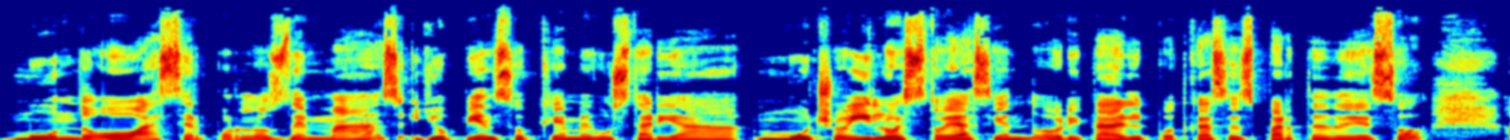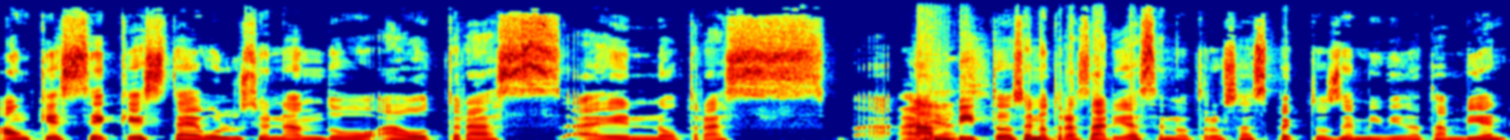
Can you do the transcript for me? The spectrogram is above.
mundo o hacer por los demás, yo pienso que me gustaría mucho y lo estoy haciendo ahorita. El podcast es parte de eso, aunque sé que está evolucionando a otras, en otras ¿Áreas? ámbitos, en otras áreas, en otros aspectos de mi vida también,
